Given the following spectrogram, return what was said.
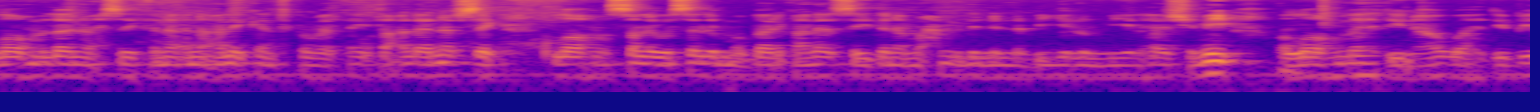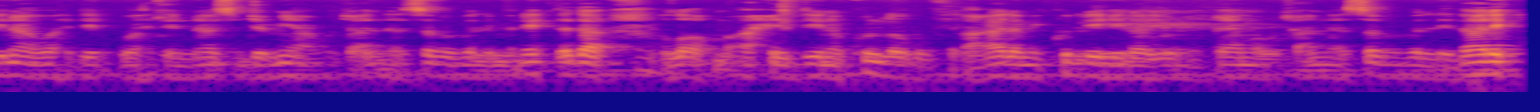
اللهم لا نحصي ثناء عليك أنت كما اثنيت على نفسك. اللهم صل وسلم وبارك على سيدنا محمد النبي الأمي الهاشمي. اللهم اهدنا واهد بنا واهد واهد الناس جميعا واجعلنا سببا لمن اهتدى. اللهم احي الدين كله في العالم كله إلى يوم القيامة واجعلنا سببا لذلك.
